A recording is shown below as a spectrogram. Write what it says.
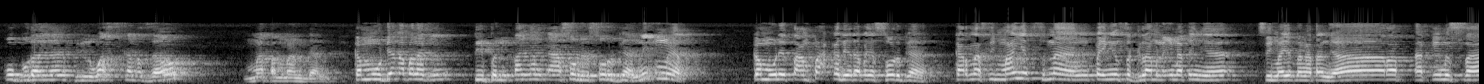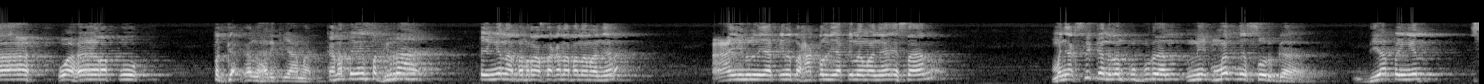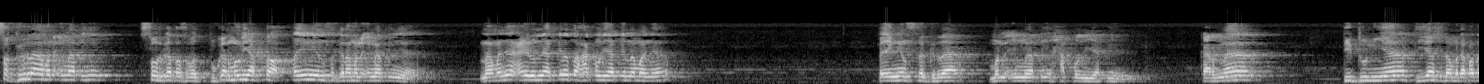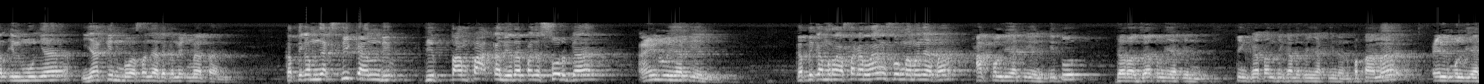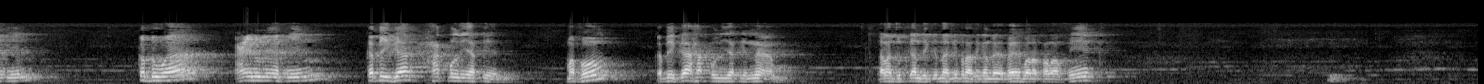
kuburannya diluaskan sejauh mata memandang. Kemudian apa lagi? Dibentangkan kasur di surga, nikmat kemudian tampakkan di hadapannya surga. Karena si mayat senang, pengen segera menikmatinya. Si mayat mengatakan, Ya Rab, akimisah, wahai Rabku, tegakkan hari kiamat. Karena pengen segera, pengen apa merasakan apa namanya? Ainul yakin atau hakul yakin namanya, Ihsan. Menyaksikan dalam kuburan nikmatnya surga. Dia pengen segera menikmati surga tersebut, bukan melihat tok, pengen segera menikmatinya. Namanya ainul yakin atau hakul yakin namanya pengen segera menikmati hakul yakin. Karena di dunia dia sudah mendapatkan ilmunya, yakin bahwasanya ada kenikmatan. Ketika menyaksikan ditampakkan di hadapannya surga, ainul yakin. Ketika merasakan langsung namanya apa? Hakul yakin. Itu darajatul yakin, tingkatan-tingkatan keyakinan. Pertama, ilmu yakin. Kedua, ainul yakin. Ketiga, hakul yakin. Mafhum? Ketiga, hakul yakin. Naam. Kita lanjutkan dikit lagi perhatikan baik-baik barakallahu fiik.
